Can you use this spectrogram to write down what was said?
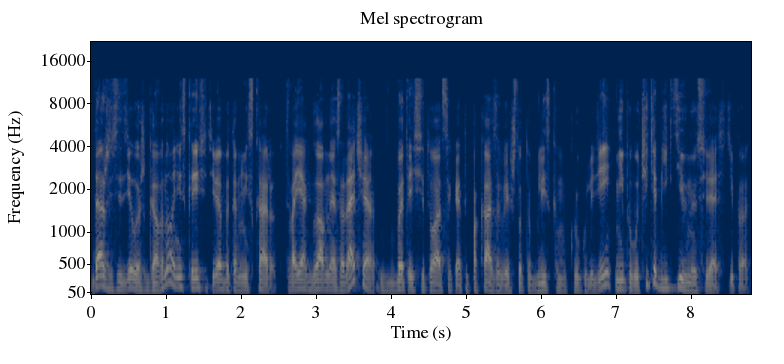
даже если делаешь говно, они, скорее всего, тебе об этом не скажут. Твоя главная задача в этой ситуации, когда ты показываешь что-то близкому кругу людей, не получить объективную связь, типа,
